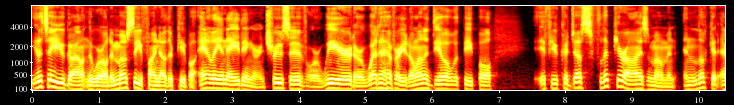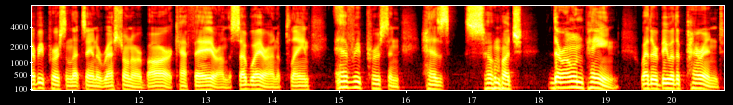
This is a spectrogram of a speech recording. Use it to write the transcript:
let's say you go out in the world and mostly you find other people alienating or intrusive or weird or whatever. You don't want to deal with people. If you could just flip your eyes a moment and look at every person, let's say in a restaurant or a bar or a cafe or on the subway or on a plane, every person has so much their own pain, whether it be with a parent,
